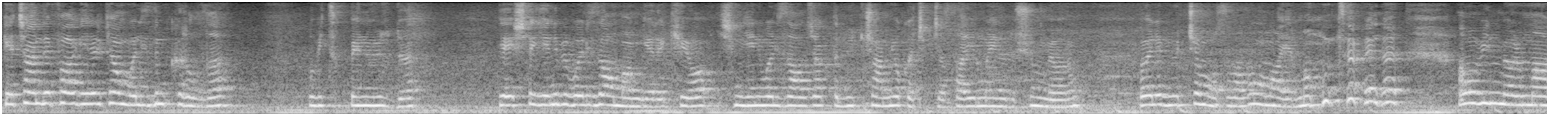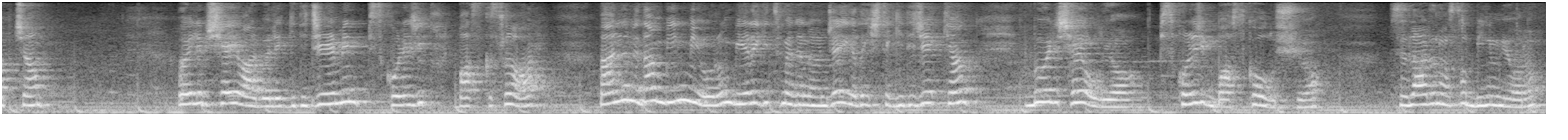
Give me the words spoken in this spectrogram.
Geçen defa gelirken valizim kırıldı. Bu bir tık beni üzdü. Ya işte yeni bir valiz almam gerekiyor. Şimdi yeni valiz alacak da bütçem yok açıkçası. Ayırmayı da düşünmüyorum. Böyle bir bütçem olsa zaten onu ayırmam muhtemelen. Ama bilmiyorum ne yapacağım. Öyle bir şey var böyle gideceğimin psikolojik baskısı var. Ben de neden bilmiyorum. Bir yere gitmeden önce ya da işte gidecekken böyle şey oluyor. Psikolojik baskı oluşuyor. Sizlerde nasıl bilmiyorum.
